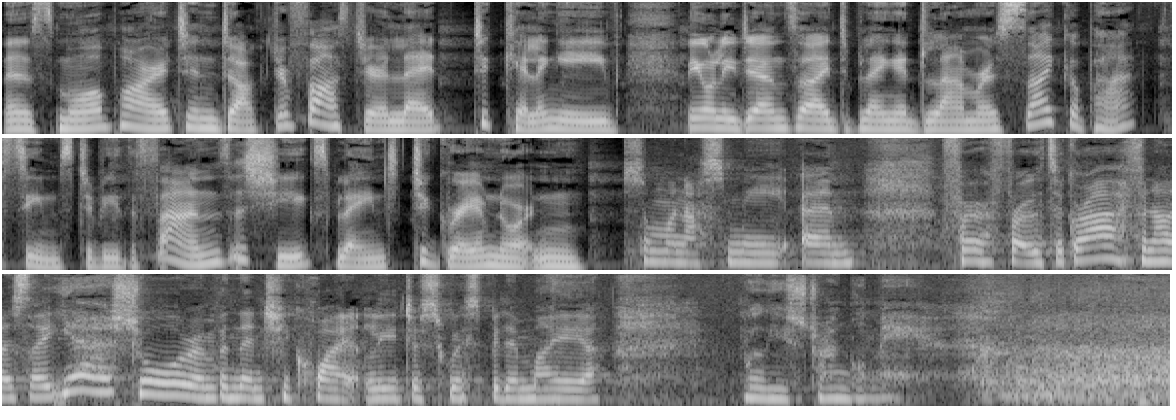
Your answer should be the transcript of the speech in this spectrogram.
then a small part in Dr. Foster led to killing Eve. The only downside to playing a glamorous psychopath seems to be the fans, as she explained to Graham Norton. Someone asked me um, for a photograph, and I was like, yeah, sure. And then she quietly just whispered in my ear, Will you strangle me?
